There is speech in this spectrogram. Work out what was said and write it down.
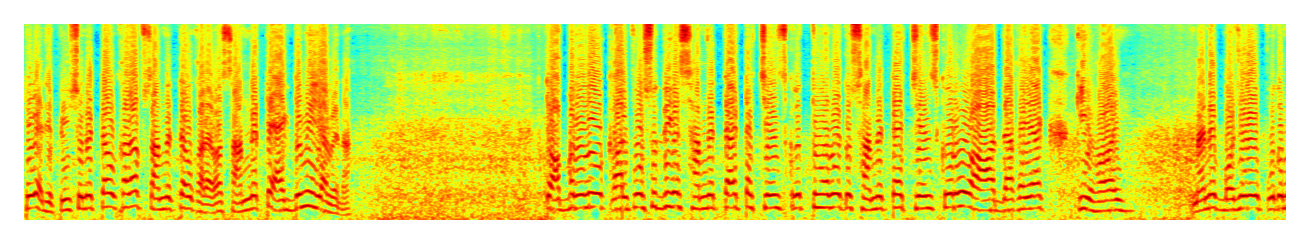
ঠিক আছে? পিছনেরটাও খারাপ, সামনেরটাও খারাপ, আর সামনেরটা একদমই যাবে না। তো আপাতত কাল পরশুর দিকে সামনের টায়ারটা চেঞ্জ করতে হবে, তো সামনের টায়ার চেঞ্জ করব আর দেখা যাক কি হয়। মানে বছরের প্রথম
